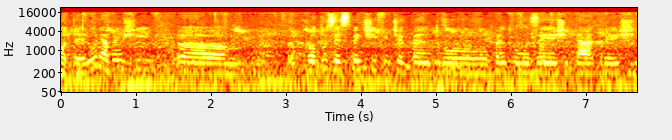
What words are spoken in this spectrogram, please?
hoteluri, avem și uh, produse specifice pentru, pentru muzee și teatre și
